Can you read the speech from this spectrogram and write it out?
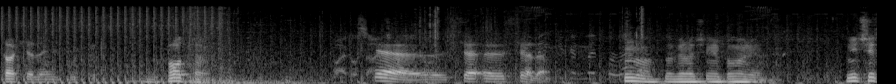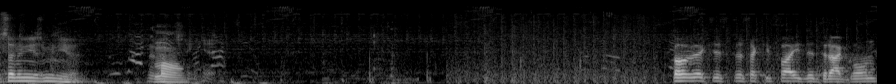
To 7,5. Hotel. Nie, y, sie, y, 7. No, to wiele się nie pomyliłem. Nic się ceny nie zmieniły. No. Człowiek jest też taki fajny dragon.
